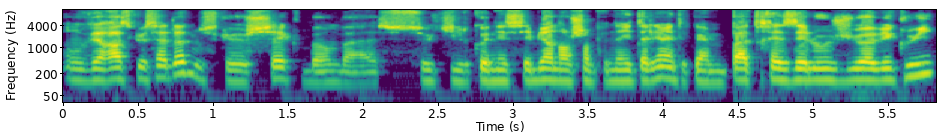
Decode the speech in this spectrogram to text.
on verra ce que ça donne, parce que je sais que bon, bah, ceux qui le connaissaient bien dans le championnat italien étaient quand même pas très élogieux avec lui.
